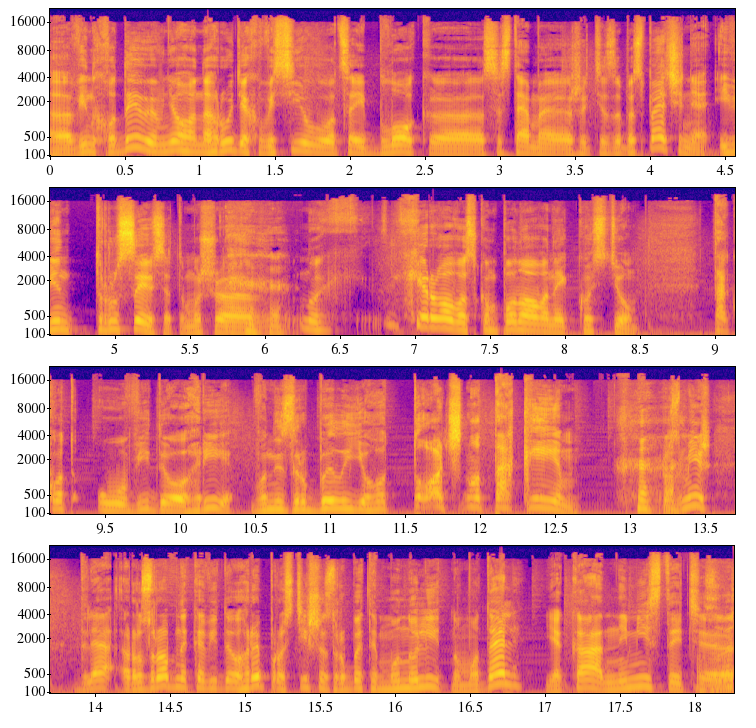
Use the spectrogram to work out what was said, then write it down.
Е, Він ходив, і в нього на грудях висів оцей блок е, системи життєзабезпечення, і він трусився, тому що ну, херово скомпонований костюм. Так от у відеогрі вони зробили його точно таким. Розумієш, для розробника відеогри простіше зробити монолітну модель, яка не містить е,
